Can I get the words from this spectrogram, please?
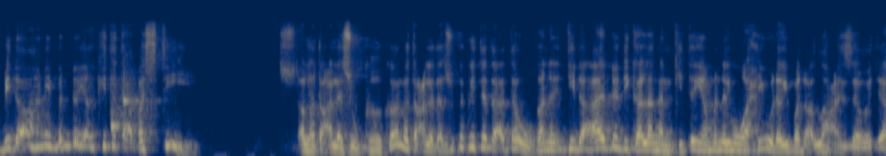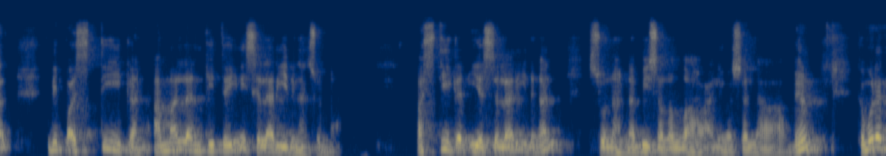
Bid'ah ni benda yang kita tak pasti. Allah Ta'ala suka ke? Allah Ta'ala tak suka kita tak tahu. Kerana tidak ada di kalangan kita yang menerima wahyu daripada Allah Azza wa Jal dipastikan amalan kita ini selari dengan sunnah. Pastikan ia selari dengan sunnah Nabi sallallahu alaihi wasallam ya. Kemudian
